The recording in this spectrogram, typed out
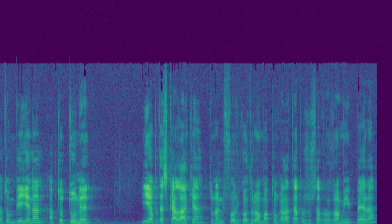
Θα τον πήγαιναν από το τούνελ ή από τα σκαλάκια, τον ανηφορικό δρόμο από τον Γαλατά προς το Σταυροδρόμι πέρα,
